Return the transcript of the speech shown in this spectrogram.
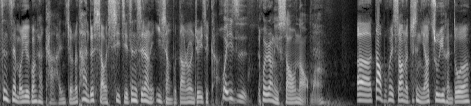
真的在某一个关卡卡很久，那它很多小细节真的是让你意想不到，然后你就一直卡。会一直会让你烧脑吗？呃，倒不会烧脑，就是你要注意很多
